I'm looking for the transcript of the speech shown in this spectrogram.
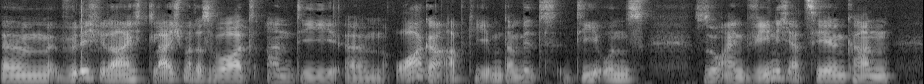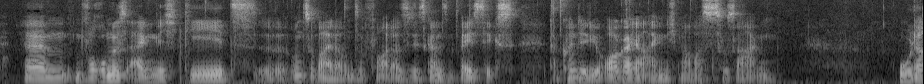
ähm, würde ich vielleicht gleich mal das Wort an die ähm, Orga abgeben, damit die uns so ein wenig erzählen kann, ähm, worum es eigentlich geht äh, und so weiter und so fort. Also diese ganzen Basics, da könnte die Orga ja eigentlich mal was zu sagen. Oder?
